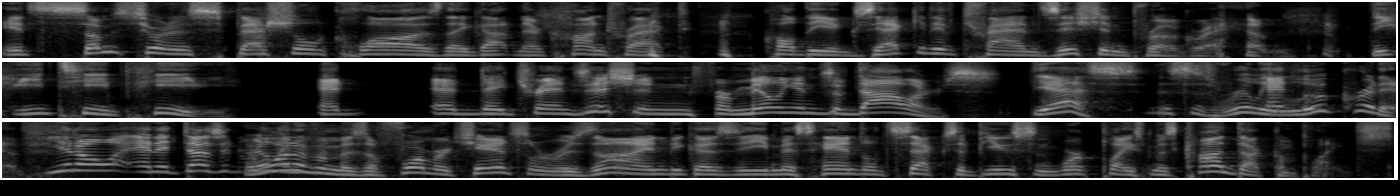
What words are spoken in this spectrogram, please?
It's some sort of special clause they got in their contract called the Executive Transition Program, the ETP. And and they transition for millions of dollars. Yes, this is really And- lucrative. You know, and it doesn't And really. one of them is a former chancellor resigned because he mishandled sex abuse and workplace misconduct complaints.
